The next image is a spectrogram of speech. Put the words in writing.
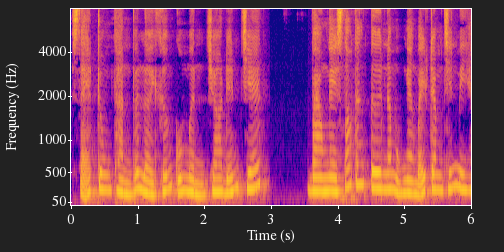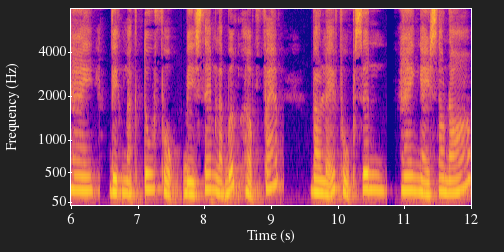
sẽ trung thành với lời khấn của mình cho đến chết. Vào ngày 6 tháng 4 năm 1792, việc mặc tu phục bị xem là bất hợp pháp. Vào lễ phục sinh, hai ngày sau đó,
